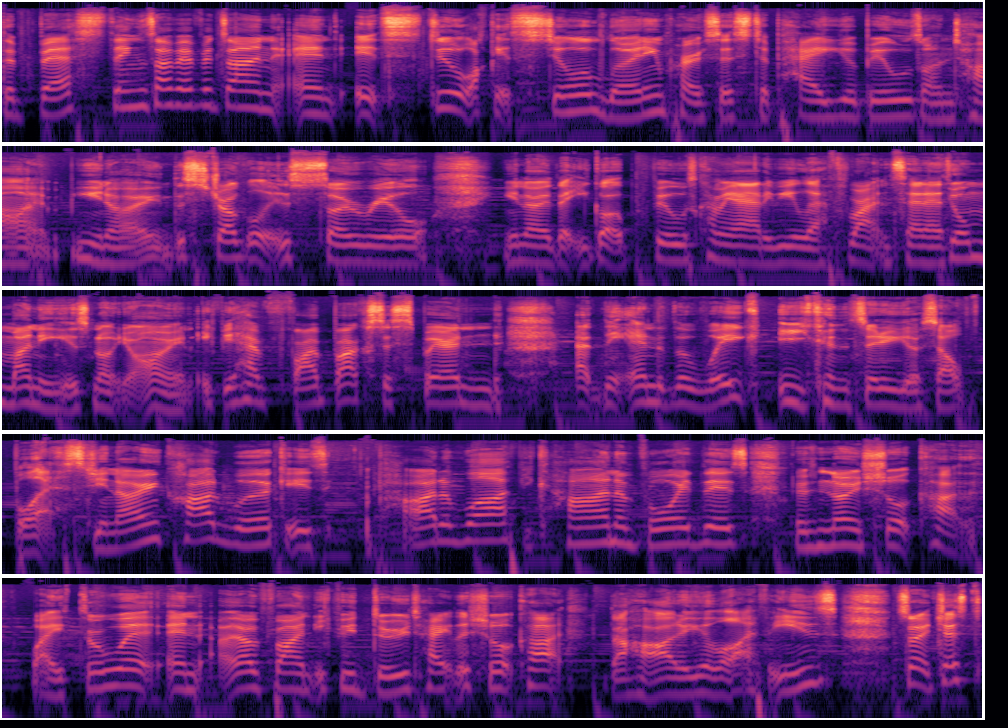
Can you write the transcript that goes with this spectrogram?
the best things I've ever done. And it's still like it's still a learning process to pay your bills on time. You know, the struggle is so real. You know that you got bills coming out of you left, right, and center. Your money is not your own. If you have five bucks to spend at the end of the week, you consider yourself blessed. You know, hard work is a part of life. You can't avoid this. There's no shortcut way through it. And I find if you do take the shortcut, the harder your life is. So just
